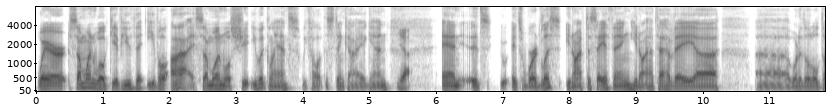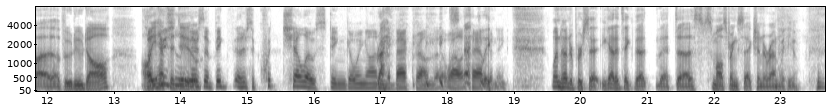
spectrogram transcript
where someone will give you the evil eye. Someone will shoot you a glance. We call it the stink eye again. Yeah. and it's it's wordless. You don't have to say a thing. You don't have to have a uh, uh, what are the little do- a voodoo doll. All but you have to do there's a big there's a quick cello sting going on in the background though, while it's happening. One hundred percent. You got to take that that uh, small string section around with you.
